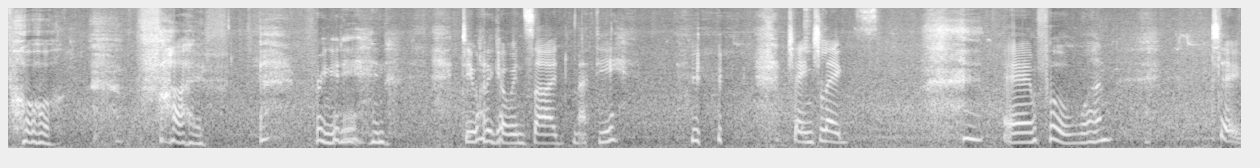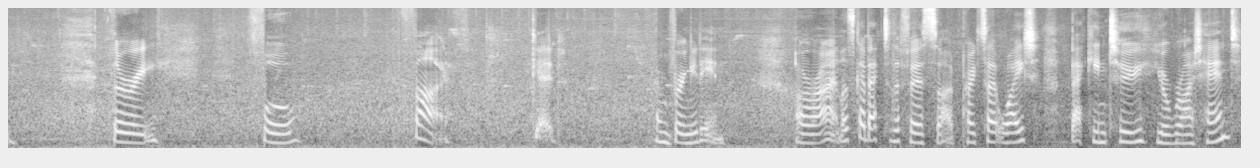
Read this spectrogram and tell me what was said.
four, five. Bring it in. Do you want to go inside, Matthew? Change legs. And pull. One, two, three, four, five. Good. And bring it in. All right, let's go back to the first side. Press that weight back into your right hand.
